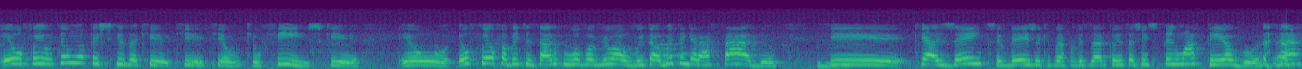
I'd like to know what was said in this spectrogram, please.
eu fui, tem uma pesquisa que, que, que, eu, que eu fiz, que eu, eu fui alfabetizada com o vovô viu a uva, então é muito engraçado uhum. que, que a gente, veja que foi alfabetizado com isso, a gente tem um apego, né?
